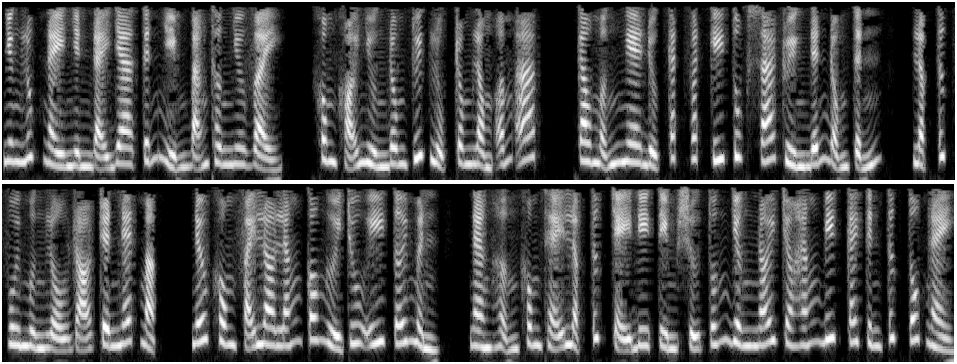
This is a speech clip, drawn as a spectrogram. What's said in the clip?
nhưng lúc này nhìn đại gia tín nhiệm bản thân như vậy, không khỏi nhường đông tuyết lục trong lòng ấm áp, cao mẫn nghe được cách vách ký túc xá truyền đến động tĩnh, lập tức vui mừng lộ rõ trên nét mặt, nếu không phải lo lắng có người chú ý tới mình nàng hận không thể lập tức chạy đi tìm sự tuấn dân nói cho hắn biết cái tin tức tốt này,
